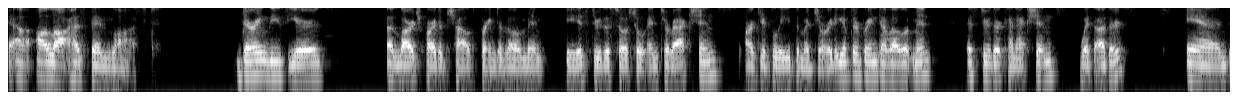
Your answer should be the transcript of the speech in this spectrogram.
Uh, a lot has been lost. During these years, a large part of child's brain development is through the social interactions. Arguably, the majority of their brain development is through their connections with others. And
